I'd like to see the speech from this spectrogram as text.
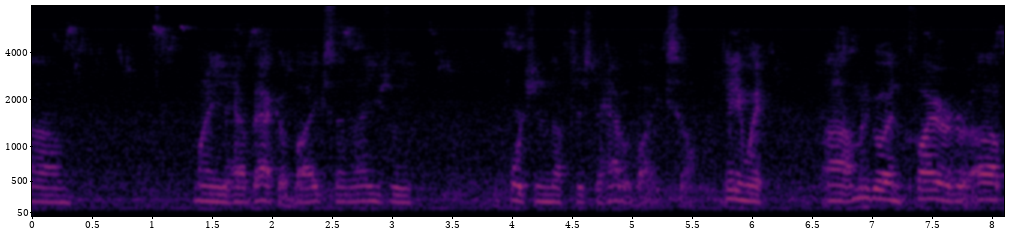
um, money to have backup bikes, and I usually fortunate enough just to have a bike. So anyway, uh, I'm going to go ahead and fire her up.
